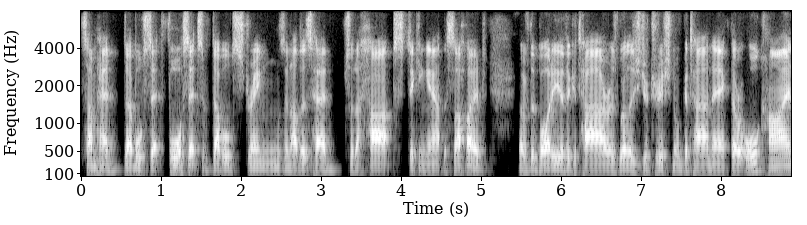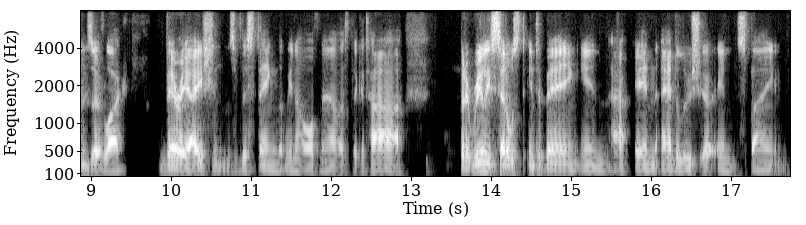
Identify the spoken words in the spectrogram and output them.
some had double set, four sets of doubled strings, and others had sort of harps sticking out the side of the body of the guitar, as well as your traditional guitar neck. There are all kinds of like variations of this thing that we know of now as the guitar but it really settles into being in in Andalusia in Spain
